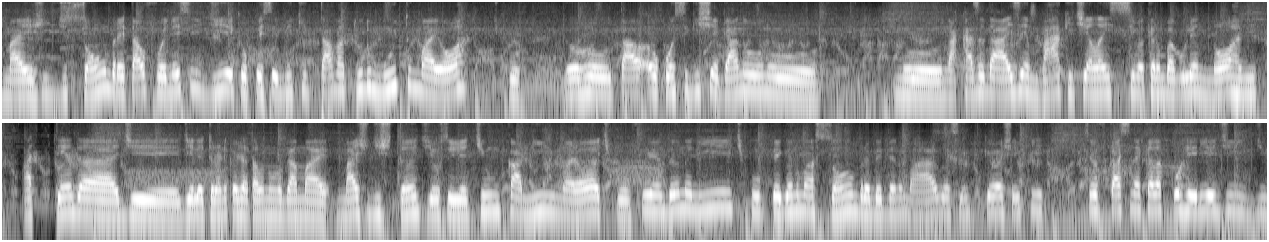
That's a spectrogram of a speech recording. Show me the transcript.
mais de sombra e tal. Foi nesse dia que eu percebi que tava tudo muito maior. Tipo, eu, eu, eu consegui chegar no, no, no, na casa da Eisenbach que tinha lá em cima, que era um bagulho enorme a tenda de, de eletrônica já tava num lugar mais, mais distante, ou seja, tinha um caminho maior, tipo, eu fui andando ali, tipo, pegando uma sombra, bebendo uma água, assim, porque eu achei que se eu ficasse naquela correria de, de,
